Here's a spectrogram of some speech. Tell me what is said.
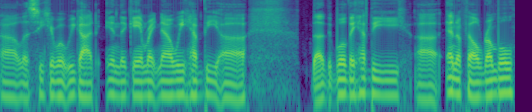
uh, let's see here what we got in the game right now. We have the uh, uh, well, they have the uh, NFL Rumble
